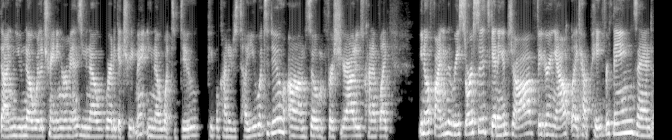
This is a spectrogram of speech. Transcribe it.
done. You know where the training room is. You know where to get treatment. You know what to do. People kind of just tell you what to do. Um so first year out it was kind of like you know, finding the resources, getting a job, figuring out like how to pay for things and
